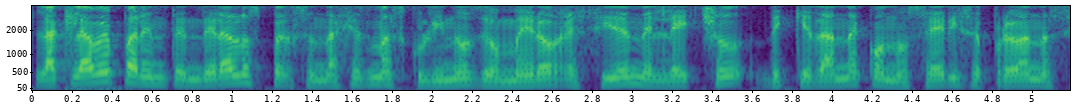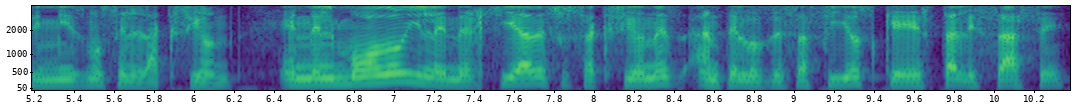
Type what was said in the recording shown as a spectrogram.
La clave para entender a los personajes masculinos de Homero reside en el hecho de que dan a conocer y se prueban a sí mismos en la acción, en el modo y la energía de sus acciones ante los desafíos que ésta les hace,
